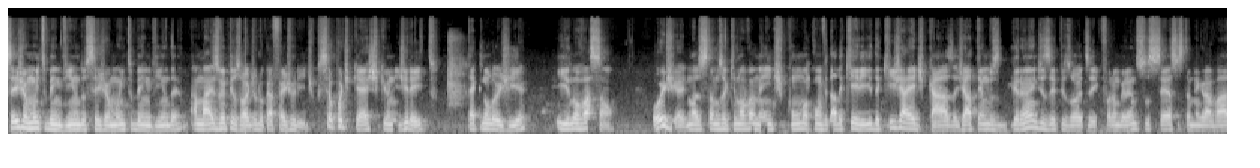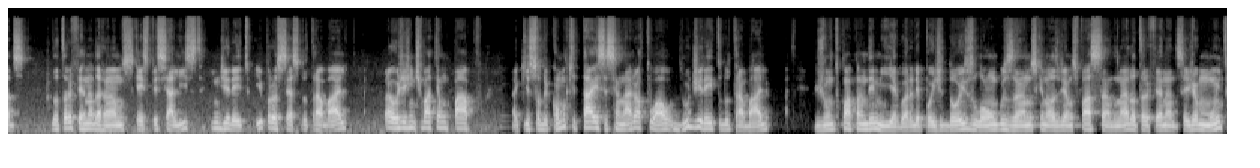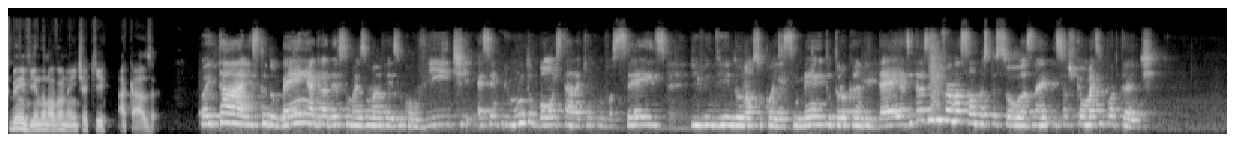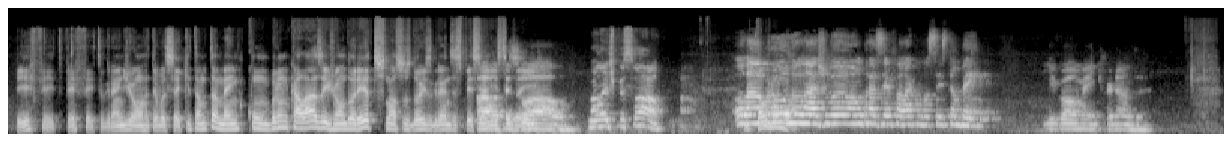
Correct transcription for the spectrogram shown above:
Seja muito bem-vindo, seja muito bem-vinda a mais um episódio do Café Jurídico, seu podcast que une direito, tecnologia e inovação. Hoje nós estamos aqui novamente com uma convidada querida que já é de casa, já temos grandes episódios aí que foram grandes sucessos também gravados. Doutora Fernanda Ramos, que é especialista em direito e processo do trabalho, para hoje a gente bater um papo aqui sobre como que está esse cenário atual do direito do trabalho junto com a pandemia, agora depois de dois longos anos que nós viemos passando, né, doutora Fernanda? Seja muito bem-vinda novamente aqui à casa. Oi, Thales, tudo bem? Agradeço mais uma vez o convite. É sempre muito bom estar aqui com vocês, dividindo o nosso conhecimento, trocando ideias e trazendo informação para as pessoas, né? Isso acho que é o mais importante. Perfeito, perfeito. Grande honra ter você aqui. Estamos também com Bruno Calaza e João Doretos, nossos dois grandes especialistas Fala, pessoal. aí. Boa noite, pessoal. Olá, então, Bruno. Olá, João. É um prazer falar com vocês também. Igualmente, Fernanda.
